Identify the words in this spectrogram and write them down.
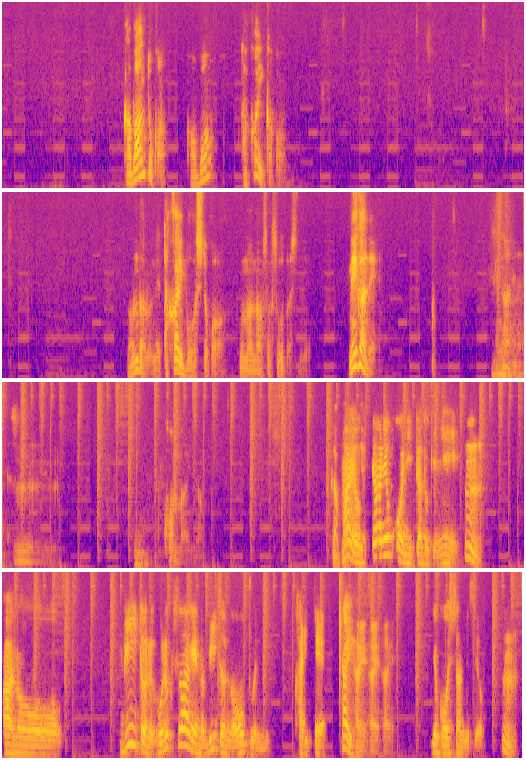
カバンとか？カバン？高いカバン？なんだろうね。高い帽子とか、そんななさそうだしね。メガネ。メガネ。うん。わかんないな。やっぱ前、りね、沖縄旅行に行った時に、うん。あのービートル、フォルクスワーゲンのビートルのオープンに借りてはいはいはいはい。旅行したんですよ。うん。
